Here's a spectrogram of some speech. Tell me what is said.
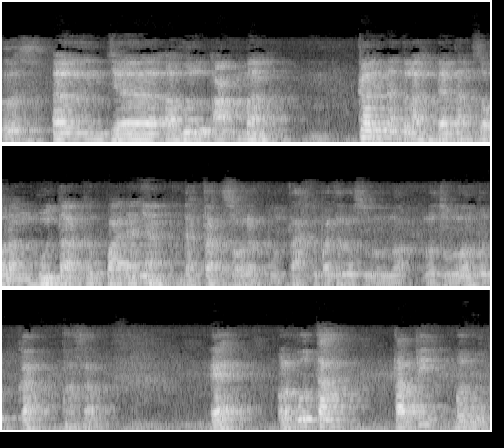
Terus? Anja'ahul a'ma. Karena telah datang seorang buta kepadanya. Datang seorang buta kepada Rasulullah. Rasulullah berbuka masa. Eh, orang buta. Tapi berbuka.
